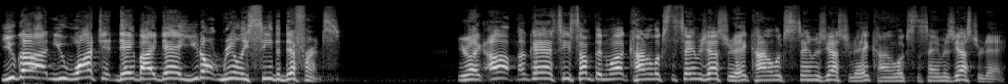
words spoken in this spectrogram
You go out and you watch it day by day, you don't really see the difference. You're like, oh, okay, I see something. What kind of looks the same as yesterday? Kind of looks the same as yesterday. Kind of looks the same as yesterday.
